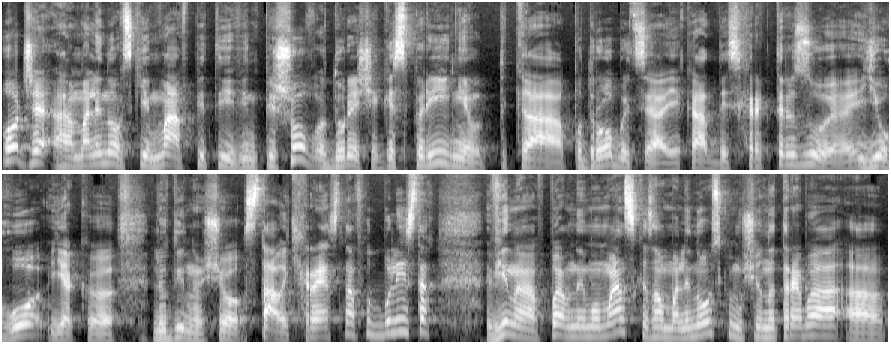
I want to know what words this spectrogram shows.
Отже, е, Маліновський мав піти. Він пішов. До речі, Гесперіні така подробиця, яка десь характеризує його як е, людину, що ставить хрест на футболістах. Він е, в певний момент сказав Маліновському, що не треба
